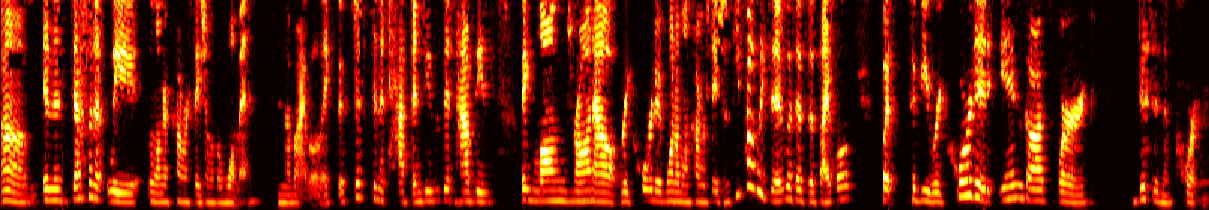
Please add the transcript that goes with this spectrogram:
Um, and it's definitely the longest conversation with a woman in the Bible. Like this just didn't happen. Jesus didn't have these big, long, drawn out, recorded one-on-one conversations. He probably did with his disciples, but to be recorded in God's word this is important.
